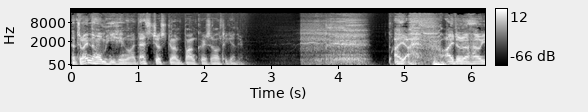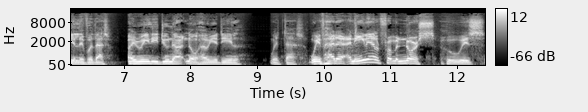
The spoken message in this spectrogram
Now, to end the home heating oil, that's just gone bonkers altogether. I, I, I don't know how you live with that. I really do not know how you deal with that. We've had a, an email from a nurse who is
